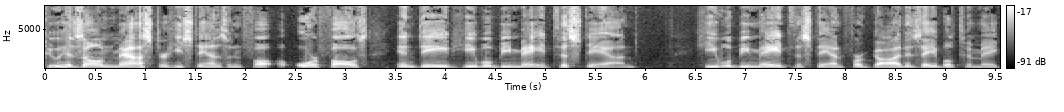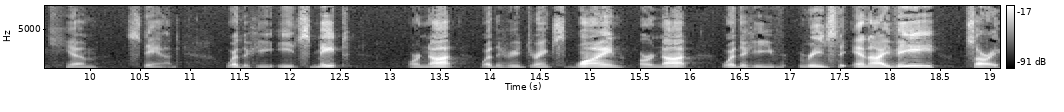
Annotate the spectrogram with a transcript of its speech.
to his own master he stands and fall, or falls. Indeed, he will be made to stand. He will be made to stand, for God is able to make him stand, whether he eats meat or not, whether he drinks wine or not, whether he reads the NIV, sorry,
